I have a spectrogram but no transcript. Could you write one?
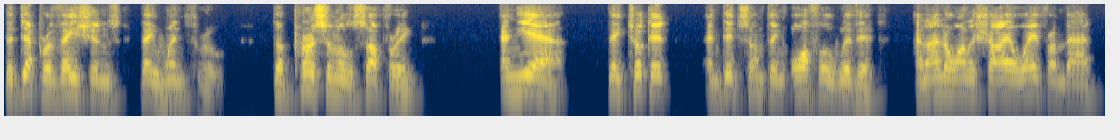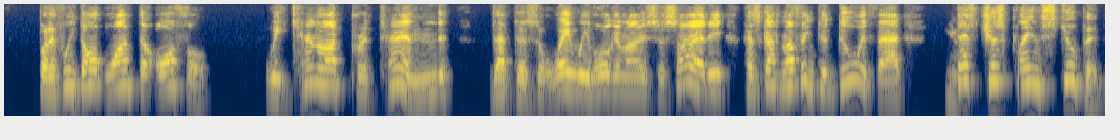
the deprivations they went through, the personal suffering. And yeah, they took it and did something awful with it. And I don't want to shy away from that. But if we don't want the awful, we cannot pretend that this the way we've organized society has got nothing to do with that. Yeah. That's just plain stupid.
